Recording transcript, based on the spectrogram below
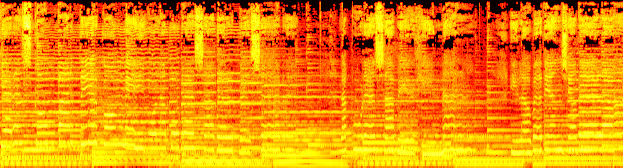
Quieres compartir conmigo la pobreza del pesebre, la pureza virginal y la obediencia de la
